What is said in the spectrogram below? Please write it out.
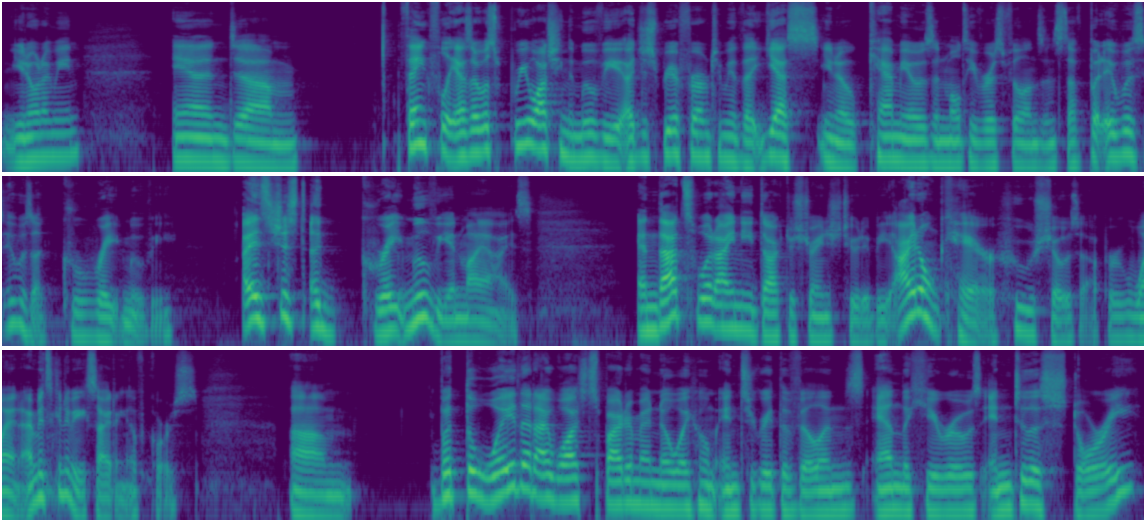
You know what I mean? And um, thankfully, as I was rewatching the movie, I just reaffirmed to me that yes, you know, cameos and multiverse villains and stuff, but it was it was a great movie. It's just a great movie in my eyes. And that's what I need Doctor Strange 2 to be. I don't care who shows up or when. I mean, it's going to be exciting, of course. Um, but the way that I watched Spider-Man No Way Home integrate the villains and the heroes into the story,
